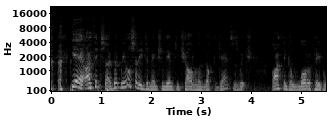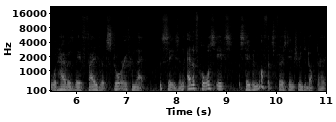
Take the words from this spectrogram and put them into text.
yeah, I think so. But we also need to mention the Empty Child and the Doctor Dances, which I think a lot of people would have as their favourite story from that season. And of course, it's Steven Moffat's first entry into Doctor Who.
